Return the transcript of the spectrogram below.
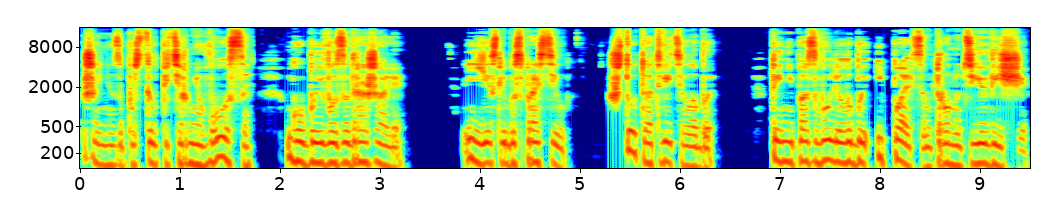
Женя запустил пятерню волосы, губы его задрожали. Если бы спросил, что ты ответила бы? Ты не позволила бы и пальцем тронуть ее вещи.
